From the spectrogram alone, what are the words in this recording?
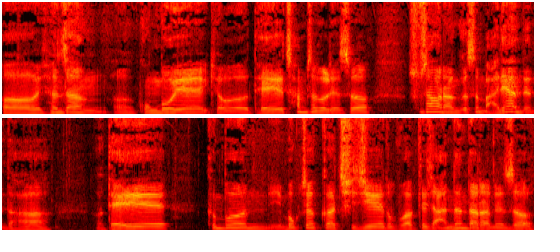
어, 현상 어, 공모에 겨, 대회에 참석을 해서 수상을 한 것은 말이 안 된다. 어, 대회의 근본 이 목적과 취지에도 부합되지 않는다라면서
